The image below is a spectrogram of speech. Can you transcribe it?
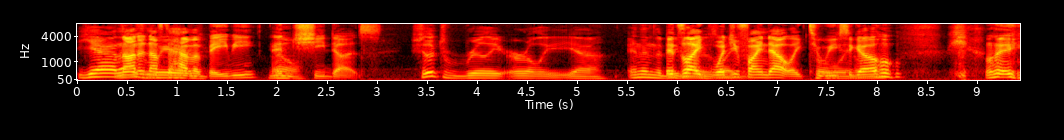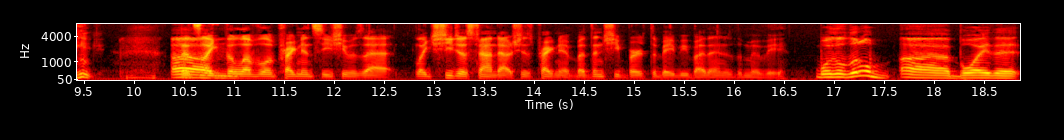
yeah, Not enough to have a baby, No. and she does. She looked really early, yeah, and then the baby It's like, what'd you find out like two totally weeks ago? like that's like um, the level of pregnancy she was at. Like she just found out she was pregnant, but then she birthed the baby by the end of the movie. Well, the little uh, boy that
